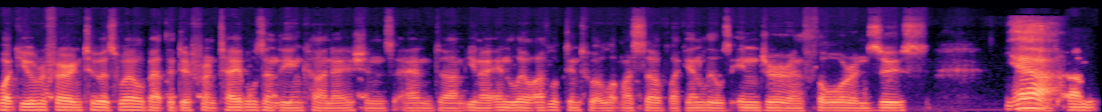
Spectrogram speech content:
what you're referring to as well about the different tables and the incarnations. And um, you know, Enlil, I've looked into it a lot myself. Like Enlil's Indra and Thor and Zeus. Yeah, And, um,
